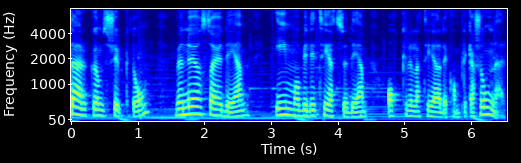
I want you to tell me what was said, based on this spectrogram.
Derkums sjukdom, venösa ödem, immobilitetsödem och relaterade komplikationer.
